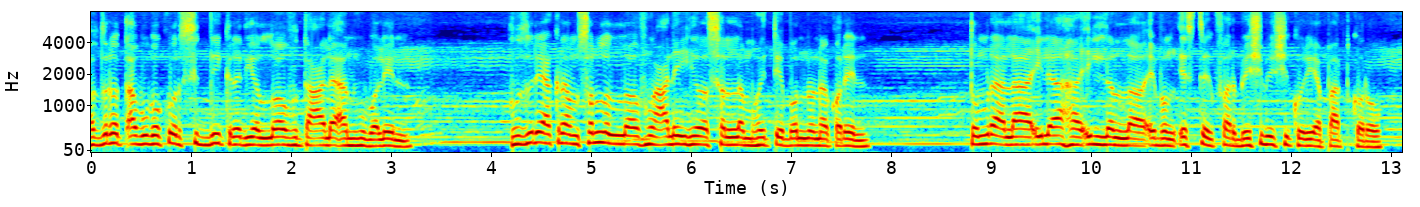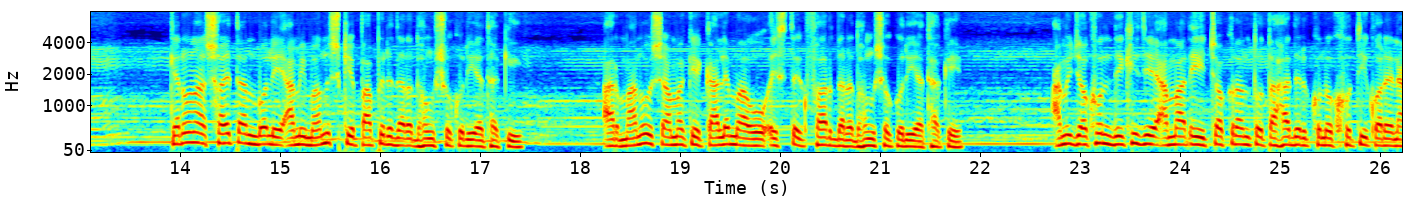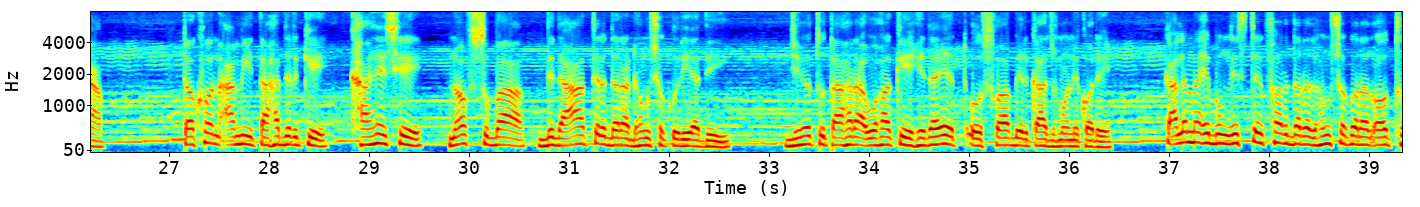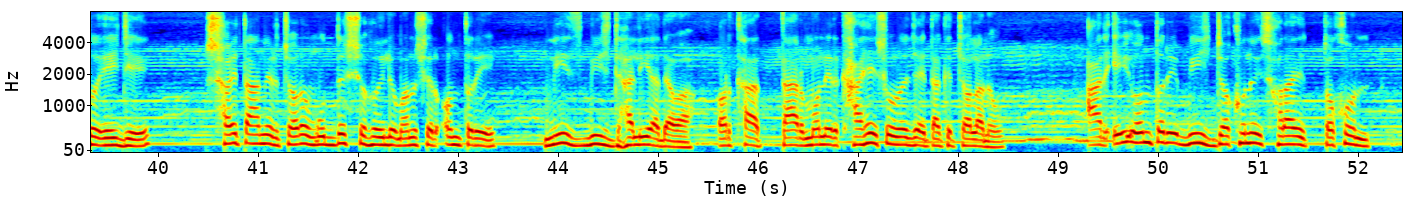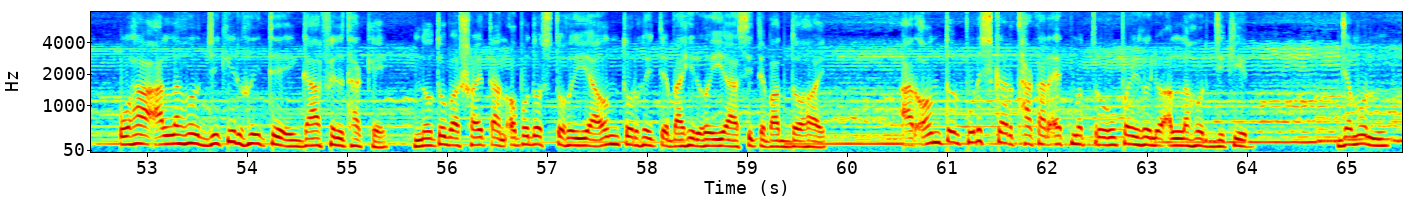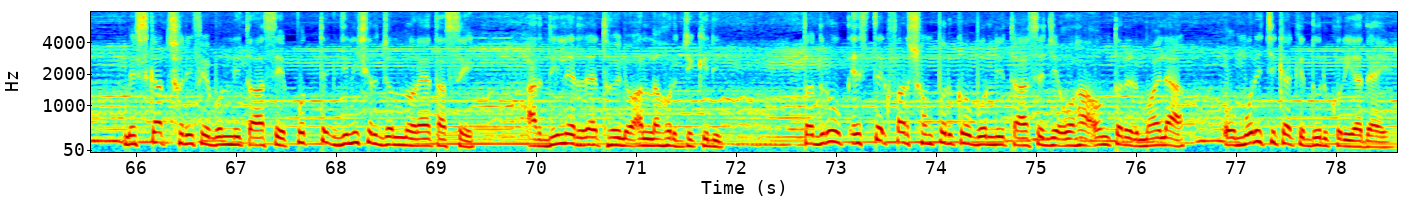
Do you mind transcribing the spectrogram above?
হজরত আবু বকর সিদ্দিক রাদিয়াল্লাহ তাআলা আনহু বলেন, হুজুরে আকরাম সাল্লাল্লাহু আলাইহি ওয়াসাল্লাম হইতে বর্ণনা করেন, তোমরা লা ইলাহা ইল্লাল্লাহ এবং ইস্তেগফার বেশি বেশি করিয়া পাঠ করো। কেননা শয়তান বলে, আমি মানুষকে পাপের দ্বারা ধ্বংস করিয়া থাকি, আর মানুষ আমাকে কালেমা ও ইস্তেগফার দ্বারা ধ্বংস করিয়া থাকে। আমি যখন দেখি যে আমার এই চক্রান্ত তাহাদের কোনো ক্ষতি করে না, তখন আমি তাহাদেরকে খাহেসে নফস বা বেদায়াতের দ্বারা ধ্বংস করিয়া দিই, যেহেতু তাহারা উহাকে হেদায়েত ও সোয়াবের কাজ মনে করে। কালেমা এবং ইস্তেফার দ্বারা ধ্বংস করার অর্থ এই যে, শয়তানের চরম উদ্দেশ্য হইল মানুষের অন্তরে নিজ বীজ ঢালিয়া দেওয়া, অর্থাৎ তার মনের খাহেস অনুযায়ী তাকে চলানো। আর এই অন্তরে বীজ যখনই ছড়ায়, তখন উহা আল্লাহর জিকির হইতে গাফেল থাকে। নতুবা শয়তান অপদস্থ হইয়া অন্তর হইতে বাহির হইয়া আসিতে বাধ্য হয়। আর অন্তর পরিষ্কার থাকার একমাত্র উপায় হইল আল্লাহর জিকির। যেমন মেসকাত শরীফে বর্ণিত আছে, প্রত্যেক জিনিসের জন্য রেত আছে, আর দিলের রেত হইল আল্লাহর জিকিরি। তদ্রূপ ইস্তেকফার সম্পর্কেও বর্ণিত আছে যে উহা অন্তরের ময়লা ও মরিচিকাকে দূর করিয়া দেয়।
